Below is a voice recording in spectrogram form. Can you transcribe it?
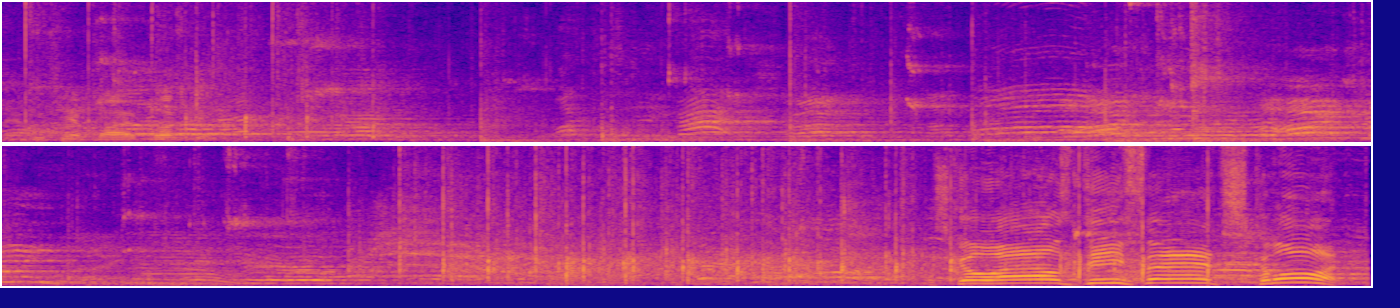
Man, we can't buy a bucket. Let's go, Owls defense. Come on.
